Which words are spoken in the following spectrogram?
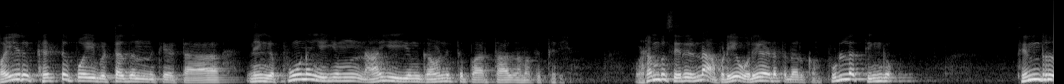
வயிறு கெட்டு போய் விட்டதுன்னு கேட்டால் நீங்கள் பூனையையும் நாயையும் கவனித்து பார்த்தால் நமக்கு தெரியும். உடம்பு சரியில்லைன்னா அப்படியே ஒரே இடத்துல இருக்கும். புல்ல திங்கும். தின்று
